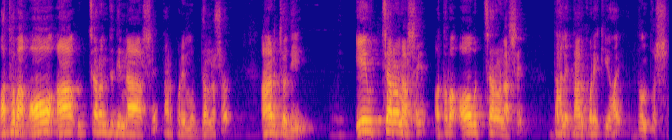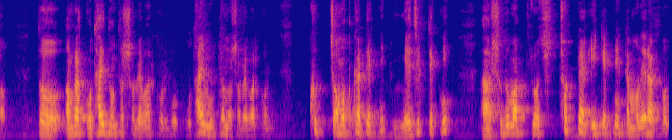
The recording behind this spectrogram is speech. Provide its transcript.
অথবা অ, আ উচ্চারণ যদি না আসে, তারপরে মূর্ধন্য স আর যদি এ উচ্চারণ আসে অথবা অ উচ্চারণ আসে, তাহলে তারপরে কি হয়? দন্তস্ব তো আমরা কোথায় দন্তস্ব ব্যবহার করব? কোথায় মূর্ধন্য ব্যবহার করব? খুব চমৎকার টেকনিক ম্যাজিক টেকনিক শুধুমাত্র ছোট্ট এই টেকনিকটা মনে রাখব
